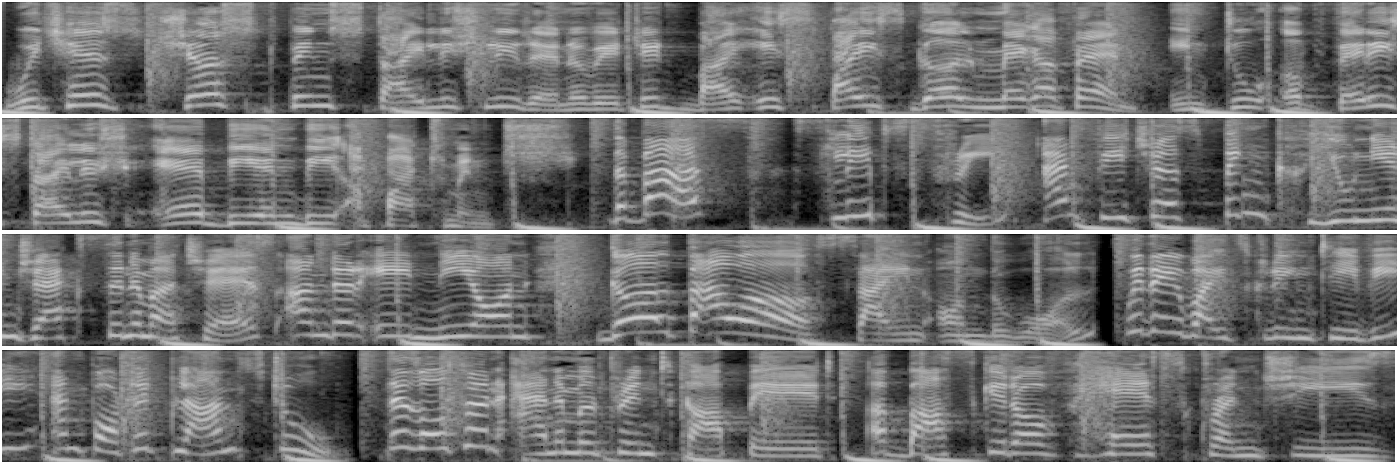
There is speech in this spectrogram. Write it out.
which has just been stylishly renovated by a Spice Girl mega fan into a very stylish Airbnb apartment. The bus sleeps three and features pink Union Jack cinema chairs under a neon Girl Power sign on the wall with a widescreen TV and potted plants too. There's also an animal print carpet, a basket of hair scrunchies,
